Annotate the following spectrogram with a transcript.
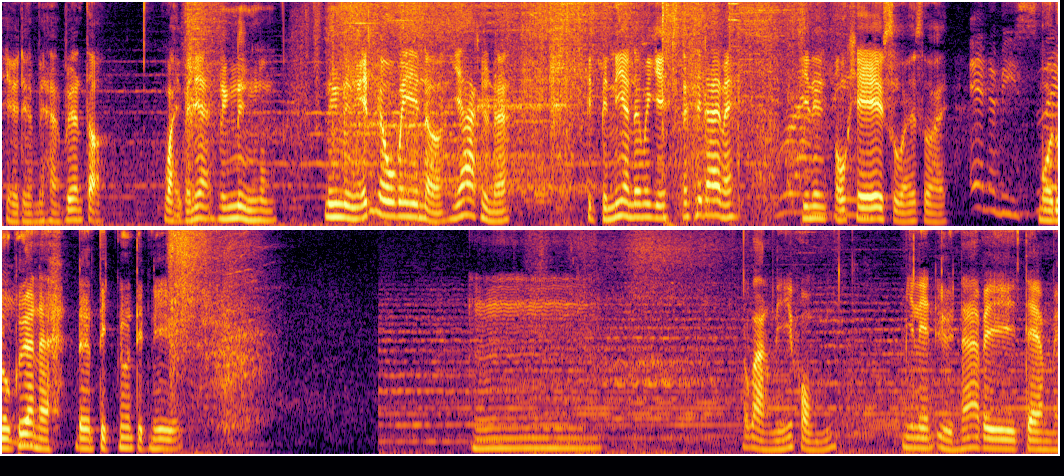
เดี๋ยวเดินไปหาเพื่อนต่อ ไหวไหมเนี่ยหนึ่งหนึ่งผมหนึ่งหนึ่งเอสเเวนเหรอ ยากอยู่นะ ติดเป็นเนียนด้วยเมื่อกี้เอ้ยให้ได้ไหมทีนึงโอเคสวยสวยโมดูเพื่อนนะเดินติดนู่นติดนี่อยู่ระหว่างนี้ผมมีเลนอื่นหน้าไปแจมไหม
